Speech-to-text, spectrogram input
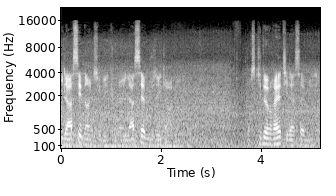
Il est assez dingue ce véhicule, hein. il est assez abusé carrément. Pour ce qui devrait être, il est assez abusé.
